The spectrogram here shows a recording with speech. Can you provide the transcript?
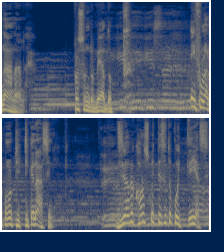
না না না। প্রচণ্ড বেয়াদব। এই ফোলার কোনো ঠিক ঠিকানা আসেনি। যেভাবে খরচ করতেছে তো করতেই আছে।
